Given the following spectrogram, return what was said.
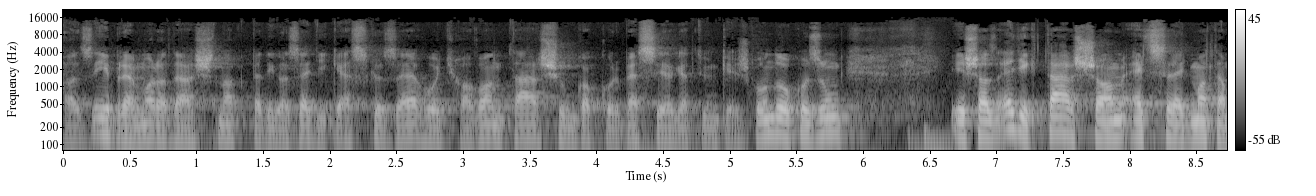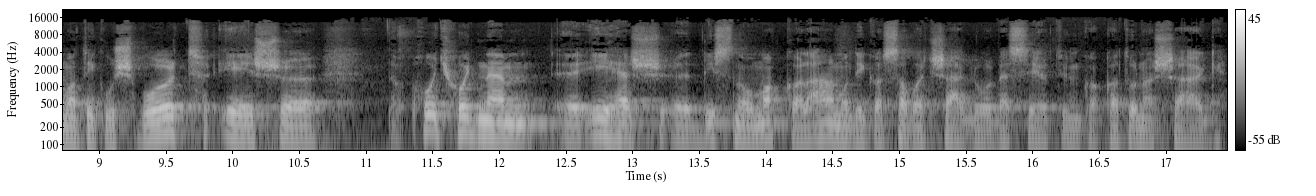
az ébren maradásnak pedig az egyik eszköze, hogy ha van társunk, akkor beszélgetünk és gondolkozunk. És az egyik társam egyszer egy matematikus volt, és hogy, hogy nem éhes disznó makkal álmodik, a szabadságról beszéltünk a katonasság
